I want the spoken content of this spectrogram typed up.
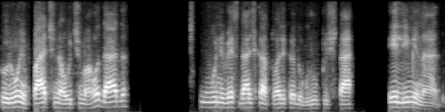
por um empate na última rodada. O Universidade Católica do grupo está eliminado.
